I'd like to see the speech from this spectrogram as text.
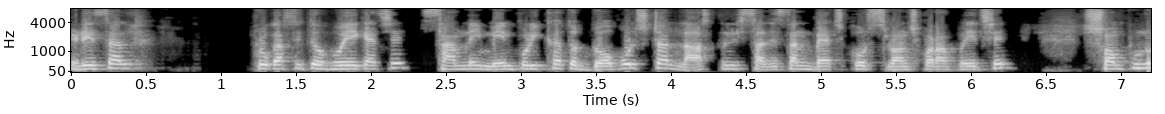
রেজাল্ট প্রকাশিত হয়ে গেছে। সামনেই মেন পরীক্ষা, তো double star last minute suggestion batch course launch করা হয়েছে। সম্পূর্ণ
